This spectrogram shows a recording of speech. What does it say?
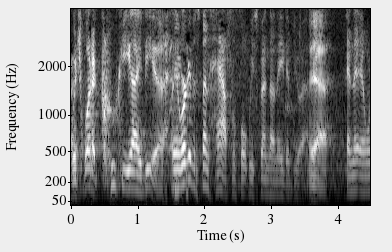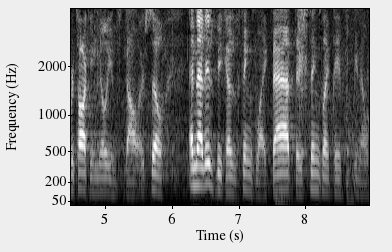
which what a kooky idea. I mean, we're going to spend half of what we spend on AWS. Yeah. And, and we're talking millions of dollars. So, and that is because of things like that. There's things like they've, you know,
